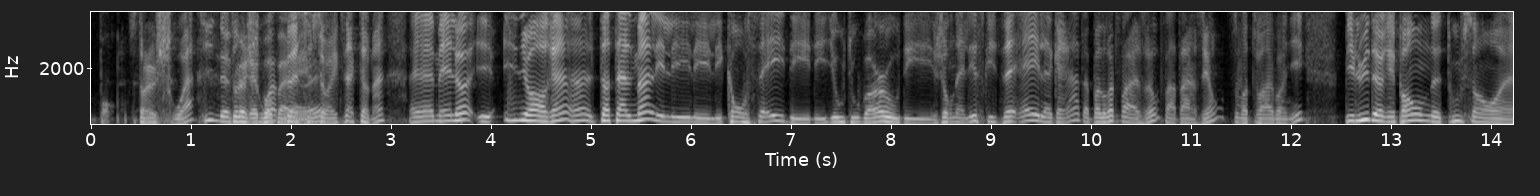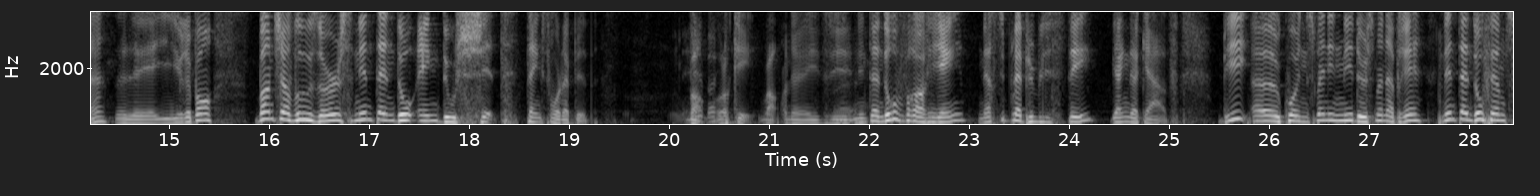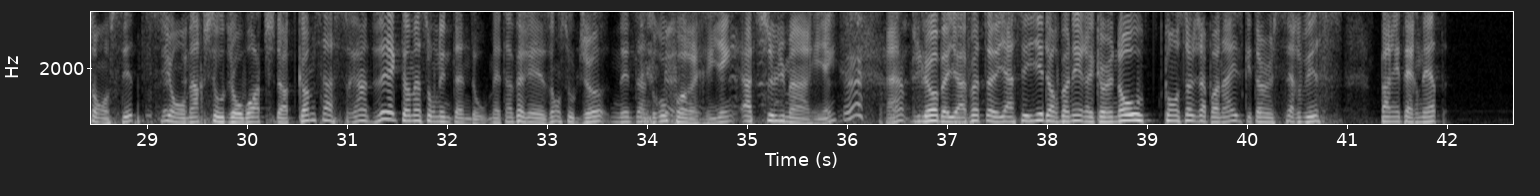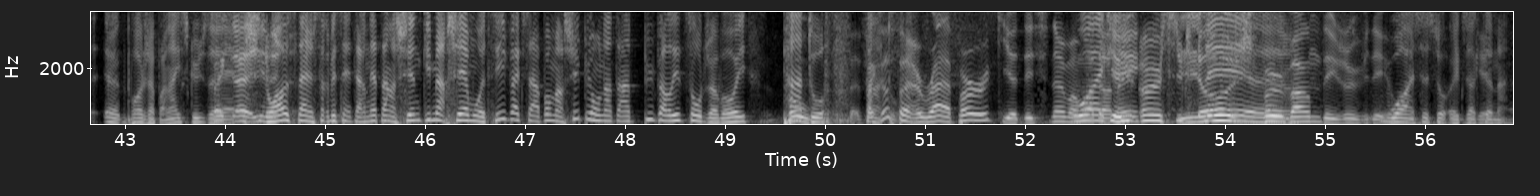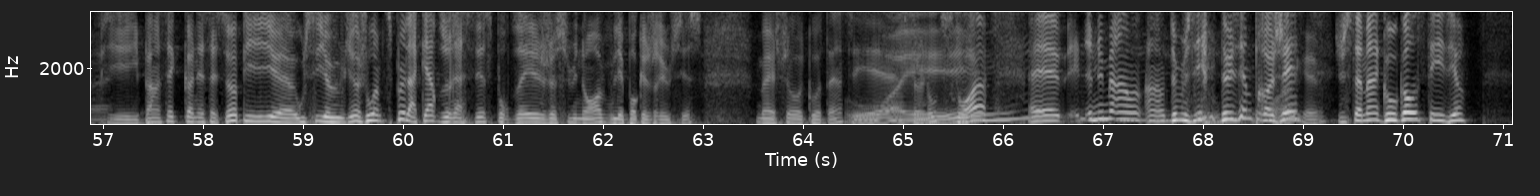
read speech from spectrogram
Bon, c'est un choix. Qui ne C'est un ferait choix. pas Ben, c'est ça, exactement. Euh, mais là, ignorant hein, totalement les, les- les- les conseils des, des YouTubers ou des journalistes qui disaient Hey, le grand, t'as pas le droit de faire ça, fais attention, tu vas te faire pogner. Puis lui de répondre tout son. hein, euh, il répond Bunch of losers, Nintendo ain't do shit. Thanks for the pub. Bon, OK. Bon, il dit Nintendo fera rien. Merci pour la publicité. Gang de cave. Puis, euh, quoi, une semaine et demie, deux semaines après, Nintendo ferme son site. Si on marque SojaWatch.com, ça se rend directement sur Nintendo. Mais t'avais raison, Soja. Nintendo fera rien, absolument rien. Hein? Puis là, ben, il, a fait, euh, il a essayé de revenir avec une autre console japonaise qui était un service par Internet euh, pas japonais, excuse, euh, là, chinois, c'était un service internet en Chine qui marchait à moitié, fait que ça n'a pas marché, puis on n'entend plus parler de Soulja Boy. Pantouf. Fait que ça, c'est un rapper qui a décidé à un moment Ouais, qui a donné. eu un succès, Là, je veux euh, vendre des jeux vidéo. Ouais, c'est ça, exactement. Puis il pensait qu'il connaissait ça, puis euh, aussi, il a, joué un petit peu la carte du racisme pour dire je suis noir, vous voulez pas que je réussisse. Mais ça, écoute, hein, c'est euh, c'est une autre histoire. Euh, numé- en, en deuxième, deuxième projet, Ouais, justement, Google Stadia.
